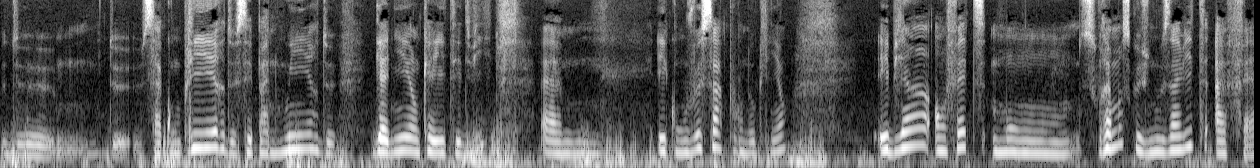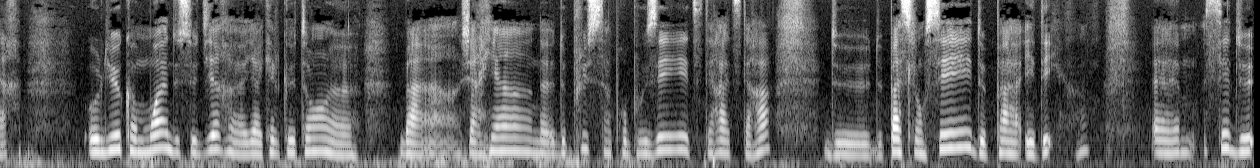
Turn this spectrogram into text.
de, de s'accomplir, de s'épanouir, de gagner en qualité de vie, euh, et qu'on veut ça pour nos clients, eh bien, en fait, vraiment ce que je nous invite à faire, au lieu comme moi de se dire euh, il y a quelque temps, euh, ben j'ai rien de plus à proposer, etc., etc., de ne pas se lancer, de pas aider, hein, c'est de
